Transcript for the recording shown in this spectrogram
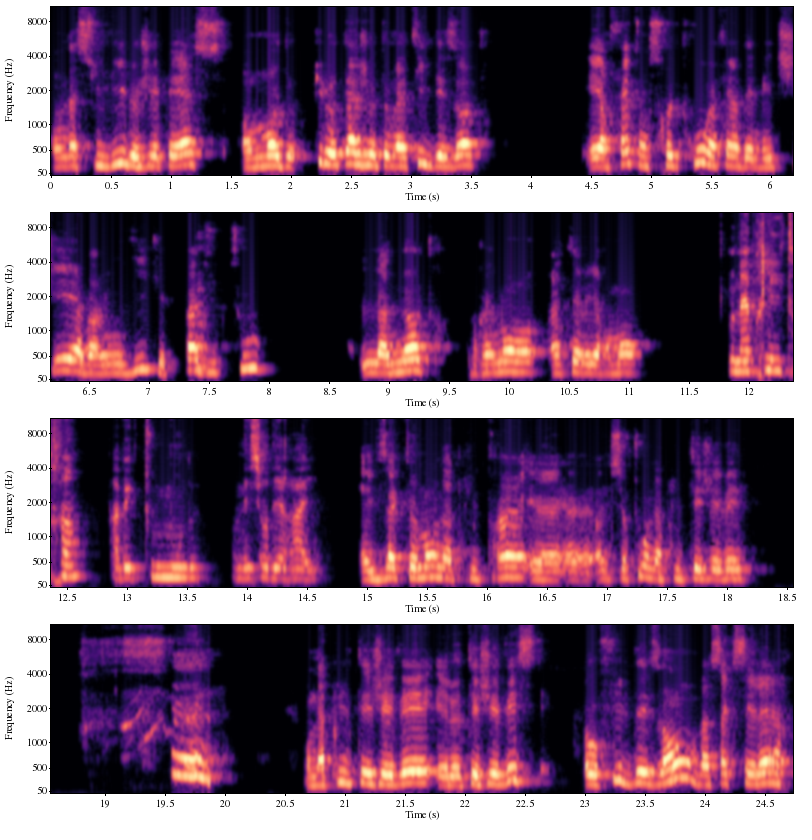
on a suivi le GPS en mode pilotage automatique des autres. Et en fait, on se retrouve à faire des métiers, à avoir une vie qui n'est pas du tout la nôtre, vraiment intérieurement. On a pris le train avec tout le monde. On est sur des rails. Exactement, on a pris le train et euh, surtout on a pris le TGV. on a pris le TGV et le TGV, au fil des ans, bah, s'accélère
